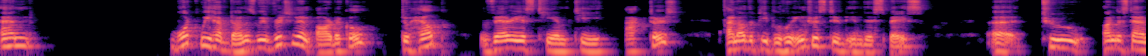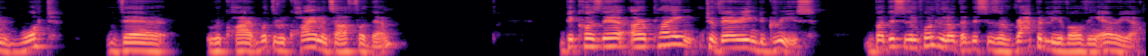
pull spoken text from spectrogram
And what we have done is we've written an article to help various TMT actors and other people who are interested in this space uh, to understand what their require what the requirements are for them. Because they are applying to varying degrees but this is important to note that this is a rapidly evolving area.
